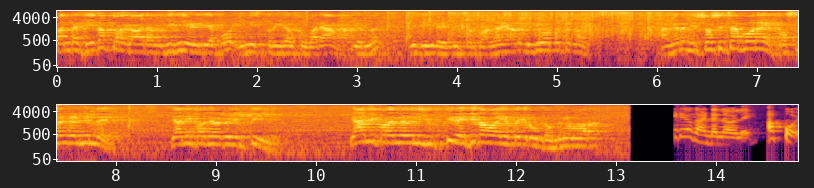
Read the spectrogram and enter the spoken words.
തന്റെ ഹിതപ്രകാരം വിധി എഴുതിയപ്പോൾ ഇനി സ്ത്രീകൾക്ക് വരാം എന്ന് വിധിയിൽ എഴുതി ചേർത്തു അങ്ങനെയാണ് വിധി വന്നിട്ടുള്ളത്. അങ്ങനെ വിശ്വസിച്ചാ പോരെ? പ്രശ്നം കഴിഞ്ഞില്ലേ? ഞാൻ ഈ പറഞ്ഞതൊക്കെ യുക്തിയില്ലേ? ഞാൻ ഈ പറഞ്ഞതിൽ യുക്തിരഹിതമായി എന്തെങ്കിലും ഉണ്ടോ? നിങ്ങൾ പറ. വീഡിയോ കണ്ടല്ലോ അല്ലെ? അപ്പോൾ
